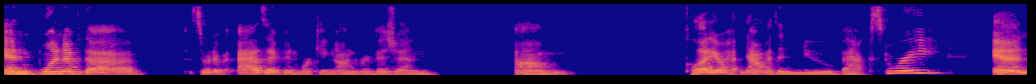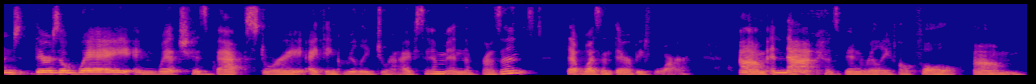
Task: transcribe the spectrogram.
and one of the sort of as I've been working on revision, um, Claudio now has a new backstory. And there's a way in which his backstory, I think, really drives him in the present that wasn't there before. Um, and that has been really helpful. Um,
